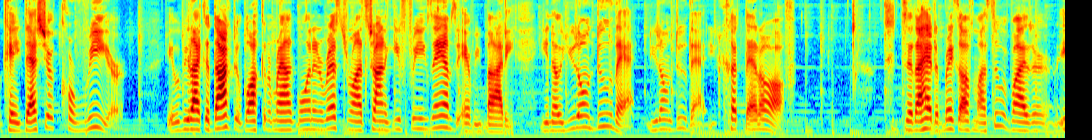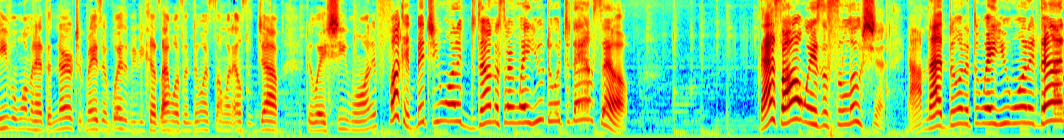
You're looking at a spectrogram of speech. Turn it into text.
Okay, that's your career. It would be like a doctor walking around going in restaurants trying to give free exams to everybody. You know, you don't do that. You don't do that. You cut that off. She said I had to break off my supervisor. Evil woman had the nerve to raise her voice at me because I wasn't doing someone else's job the way she wanted. Fuck it, bitch. You want it done a certain way, you do it your damn self. That's always a solution. I'm not doing it the way you want it done.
